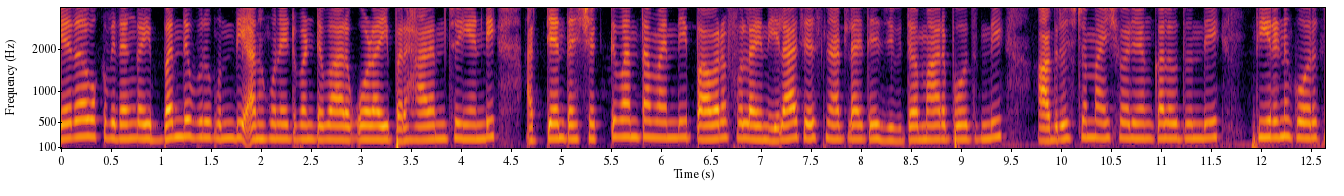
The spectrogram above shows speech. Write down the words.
ఏదో ఒక విధంగా ఇబ్బంది ఉంది అనుకునేటువంటి వారు కూడా ఈ పరిహారం చేయండి. అత్యంత శక్తివంతమైంది పవర్ఫుల్ అయింది. ఇలా చేసినట్లయితే జీవితం మారిపోతుంది అదృష్టం ఐశ్వర్యం కలుగుతుంది. తీరని కోరిక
